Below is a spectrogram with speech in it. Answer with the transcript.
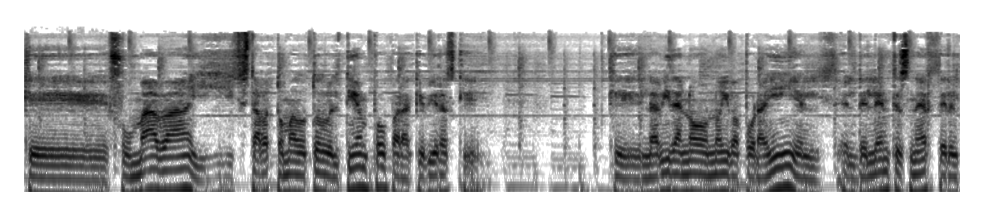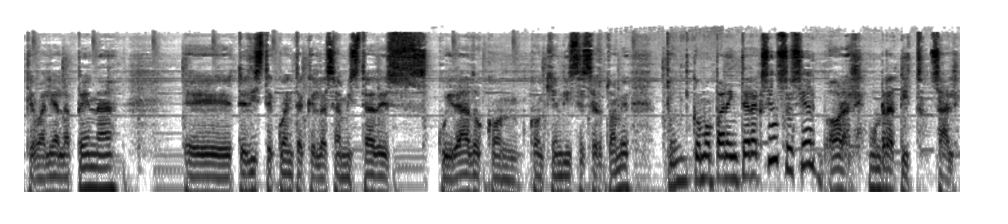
que fumaba y estaba tomado todo el tiempo para que vieras que, que la vida no, no iba por ahí, el, el de lentes nerd era el que valía la pena, eh, te diste cuenta que las amistades, cuidado con, con quien dice ser tu amigo, como para interacción social, órale, un ratito, sale.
